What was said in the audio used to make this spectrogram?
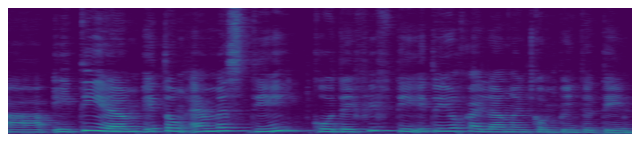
uh, ah, ATM, itong MSD, code ay 50, ito yung kailangan kong pindutin.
